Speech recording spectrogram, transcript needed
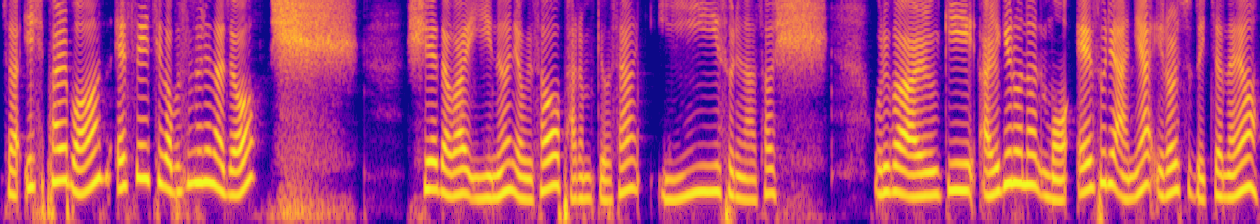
자, 28번. SH가 무슨 소리 나죠? 쉬. 쉬에다가 이는 여기서 발음 교상 이 소리 나서 쉬. 우리가 알기, 알기로는 뭐, 애 소리 아니야? 이럴 수도 있잖아요.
